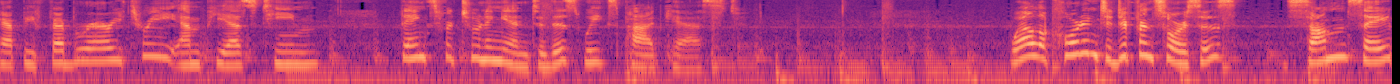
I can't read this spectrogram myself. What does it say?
Happy February 3, MPS team. Thanks for tuning in to this week's podcast. Well, according to different sources, some say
